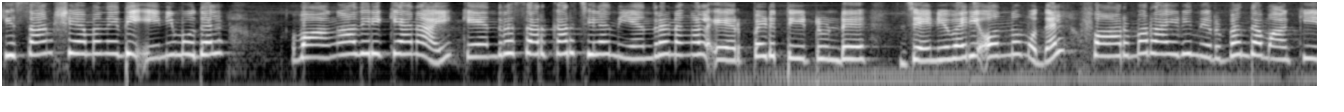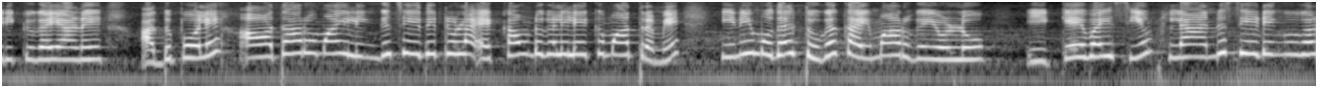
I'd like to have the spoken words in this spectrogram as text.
കിസാൻ ക്ഷേമനിധി ഇനി മുതൽ വാങ്ങാതിരിക്കാനായി കേന്ദ്ര സർക്കാർ ചില നിയന്ത്രണങ്ങൾ ഏർപ്പെടുത്തിയിട്ടുണ്ട്. ജനുവരി ഒന്ന് മുതൽ ഫാർമർ ഐ ഡി നിർബന്ധമാക്കിയിരിക്കുകയാണ്. അതുപോലെ ആധാറുമായി ലിങ്ക് ചെയ്തിട്ടുള്ള അക്കൗണ്ടുകളിലേക്ക് മാത്രമേ ഇനി മുതൽ തുക കൈമാറുകയുള്ളൂ. ഇ കെ വൈ സിയും ലാൻഡ് സീഡിങ്ങുകൾ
